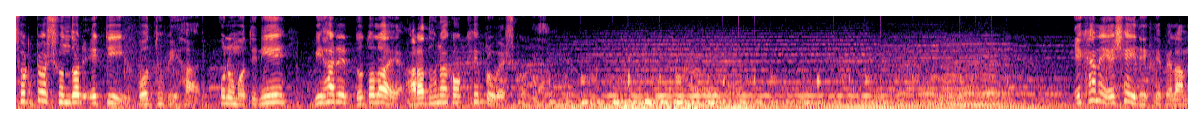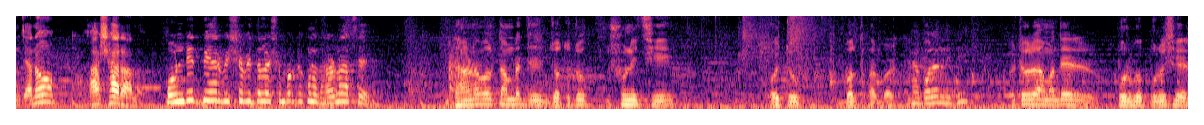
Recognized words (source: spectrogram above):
ছোট্ট সুন্দর একটি বৌদ্ধ বিহার। অনুমতি নিয়ে বিহারের দোতলায় আরাধনা কক্ষে প্রবেশ করলাম। এখানে এসেই দেখতে পেলাম যেন আশার আলো। পণ্ডিত বিহার বিশ্ববিদ্যালয় সম্পর্কে কোনো ধারণা আছে? ধারণা বলতে আমরা যে যতটুক শুনেছি ওইটুক বলতে পারব আর কি। হ্যাঁ বলেন দেখি। ওইটা হলো আমাদের পূর্বপুরুষের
